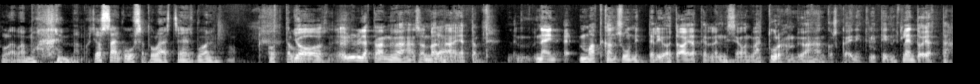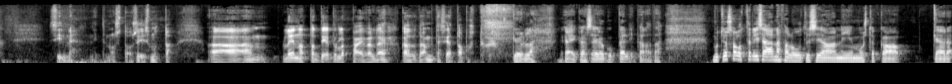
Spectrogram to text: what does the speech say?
tulee vai mu- en mä muista. Jossain kuussa tulee sitten se ensi vuoden ottelu. Joo, yllättävän myöhään sanotaan Joo. näin, että näin matkan suunnittelijoita ajatellen, niin se on vähän turhan myöhään, koska ei niitä viti niitä lentoja jättää sinne, niitä nostaa siis, mutta ää, lennot on tietyllä päivällä ja katsotaan mitä siellä tapahtuu. Kyllä, eikä se joku peli pelata. Mutta jos haluatte lisää NFL-uutisia, niin muistakaa käydä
